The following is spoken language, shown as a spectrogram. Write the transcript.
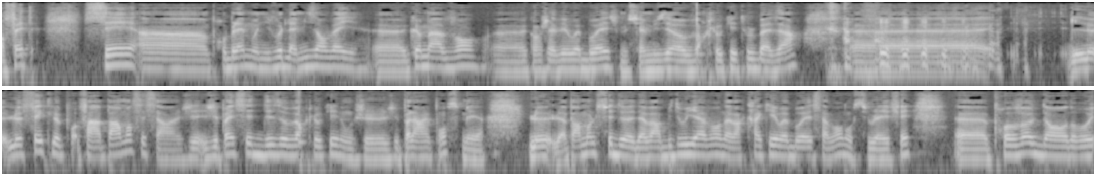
en fait, c'est un problème au niveau de la mise en veille. Euh, comme avant, euh, quand j'avais WebOS, je me suis amusé à overclocker tout le bazar. Euh, le, fait que le, enfin apparemment c'est ça. hein. J'ai pas essayé de désoverclocker, donc je j'ai pas la réponse. Mais apparemment le fait d'avoir bidouillé avant, d'avoir craqué WebOS avant, donc si vous l'avez fait, provoque dans Android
